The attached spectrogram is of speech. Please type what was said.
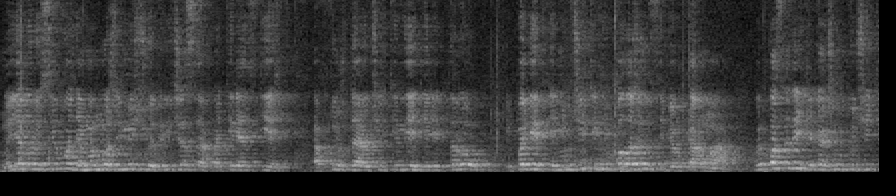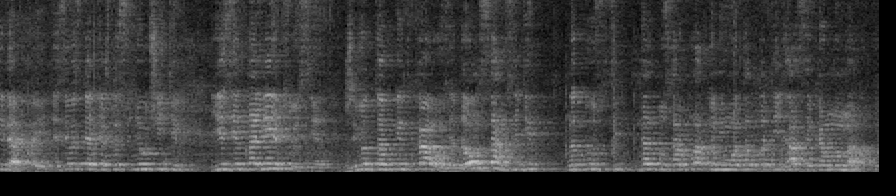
Но я говорю, сегодня мы можем еще три часа потерять здесь, обсуждая учителей, директоров. И поверьте, ни учитель не положил себе в карман. Вы посмотрите, как живут учителя проекте. Если вы скажете, что сегодня учитель ездит на Лексусе, живет там в пентхаусе, да он сам сидит на ту, на ту зарплату, не может оплатить газ и коммуналку.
